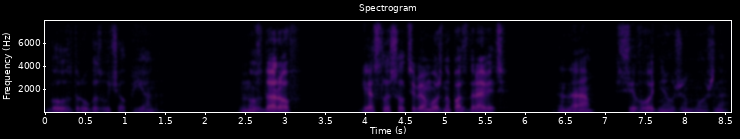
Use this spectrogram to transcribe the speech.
Голос друга звучал пьяно. «Ну, здоров. Я слышал, тебя можно поздравить?» «Да, сегодня уже можно».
